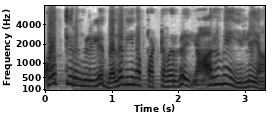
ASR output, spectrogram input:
கோத்திரங்களிலே பலவீனப்பட்டவர்கள் யாருமே இல்லையா?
